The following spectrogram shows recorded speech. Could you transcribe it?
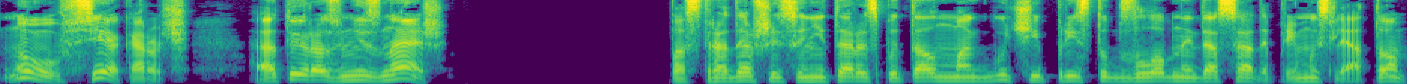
Ну, все, короче. А ты разве не знаешь?» Пострадавший санитар испытал могучий приступ злобной досады при мысли о том,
